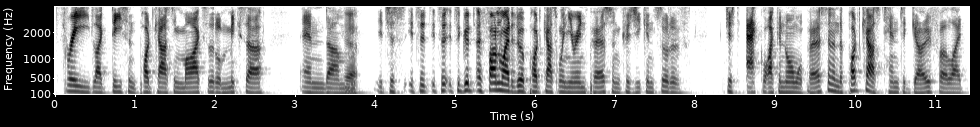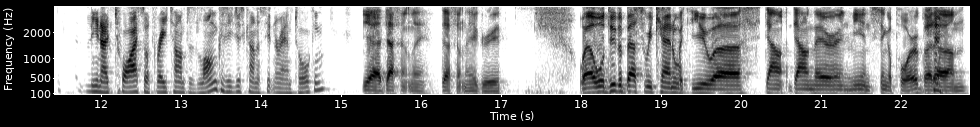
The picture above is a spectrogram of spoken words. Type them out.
three like decent podcasting mics, a little mixer, and um, Yeah. it's just it's a it's a it's a good a fun way to do a podcast when you're in person because you can sort of just act like a normal person, and the podcasts tend to go for like you know twice or three times as long because you're just kind of sitting around talking. Yeah, definitely, definitely agree. Well, we'll do the best we can with you uh, down down there and me in Singapore. But um,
